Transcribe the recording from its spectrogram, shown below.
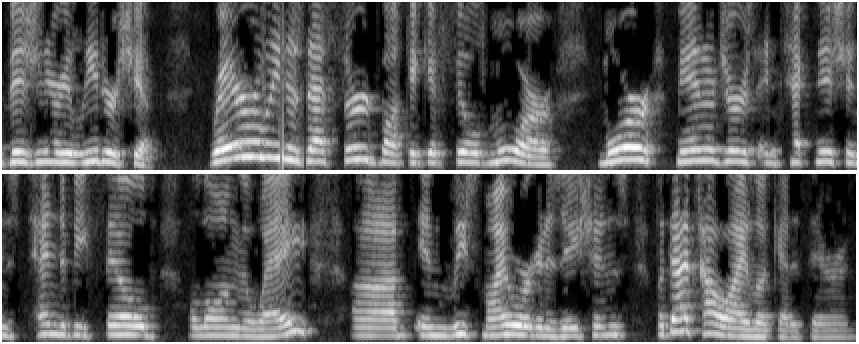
visionary leadership? Rarely does that third bucket get filled more. More managers and technicians tend to be filled along the way, um, in at least my organizations. But that's how I look at it, Darren.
